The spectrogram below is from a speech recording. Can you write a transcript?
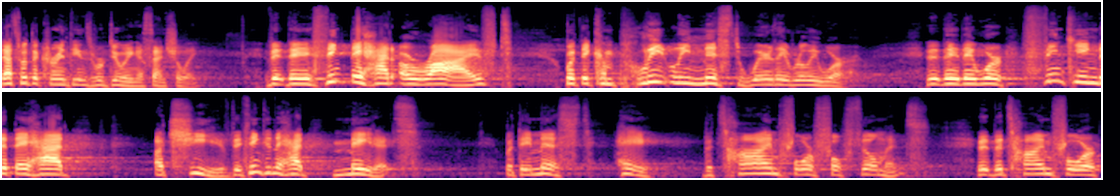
that's what the Corinthians were doing essentially. They, they think they had arrived, but they completely missed where they really were. They, they were thinking that they had achieved, they think that they had made it, but they missed hey, the time for fulfillment, the, time for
